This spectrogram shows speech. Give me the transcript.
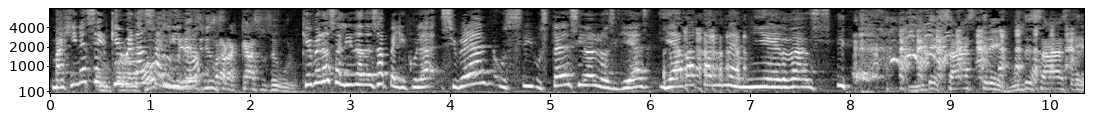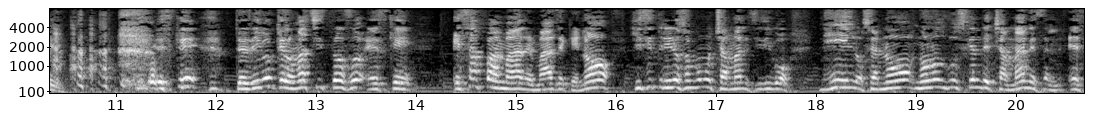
Imagínense que hubiera salido. Hubiera sido un fracaso seguro. ¿Qué hubiera salido de esa película si hubieran si ustedes sido los guías y Avatar una mierda así? Un desastre, un desastre. Es que te digo que lo más chistoso es que esa fama, además de que no, Gis y Trino son como chamanes, y digo, Nel, o sea, no, no nos busquen de chamanes, es,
